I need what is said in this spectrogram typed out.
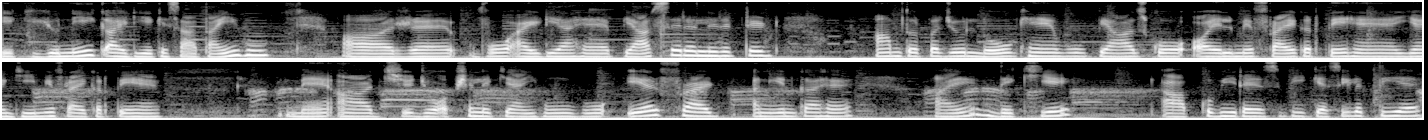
एक यूनिक आइडिया के साथ आई हूँ और वो आइडिया है प्याज से रिलेटेड आमतौर पर जो लोग हैं, वो प्याज को ऑयल में फ्राई करते हैं या घी में फ्राई करते हैं। मैं आज जो ऑप्शन लेके आई हूँ, वो एयर फ्राइड अनियन का है। आए, देखिए। आपको भी रेसिपी कैसी लगती है?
